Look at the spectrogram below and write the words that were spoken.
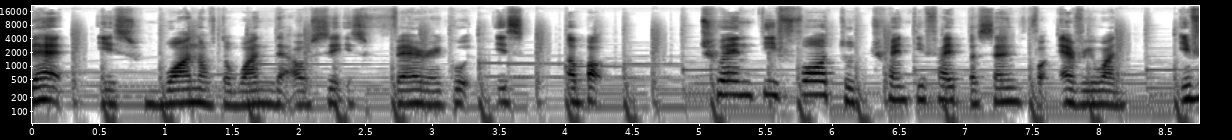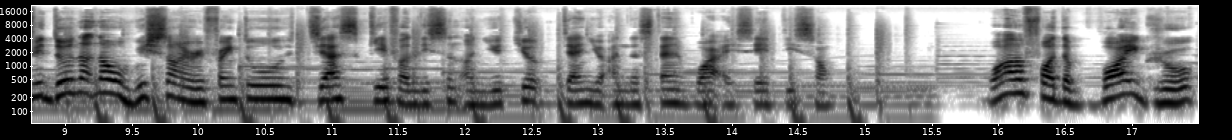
That is one of the one that I would say is very good. It's about 24 to 25% for everyone. If you do not know which song I'm referring to, just give a listen on YouTube, then you understand why I say this song. While for the boy group,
